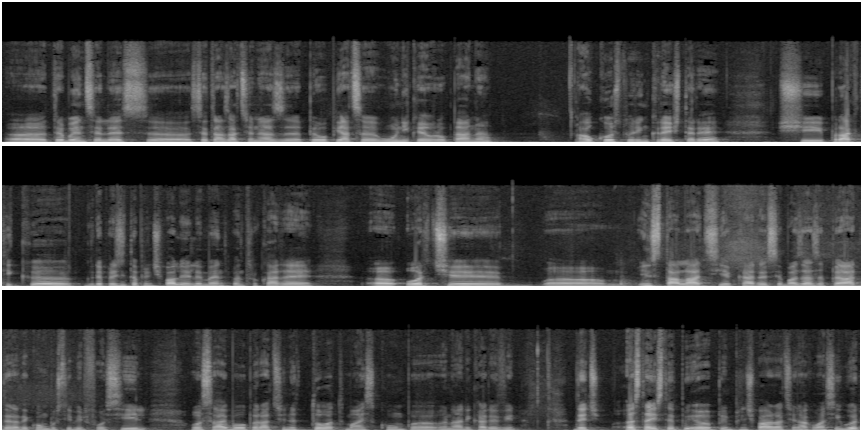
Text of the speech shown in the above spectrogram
uh, trebuie înțeles uh, se tranzacționează pe o piață unică europeană, au costuri în creștere și practic uh, reprezintă principalul element pentru care uh, orice uh, instalație care se bazează pe arderea de combustibili fosili o să aibă o operațiune tot mai scumpă în anii care vin. Deci, ăsta este uh, prin principala rațiune. Acum, sigur,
